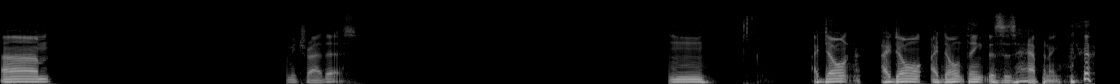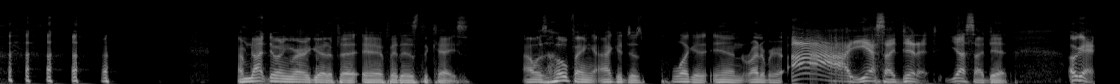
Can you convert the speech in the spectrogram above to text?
Um, let me try this. Mm, I don't, I don't, I don't think this is happening. I'm not doing very good if it, if it is the case. I was hoping I could just plug it in right over here. Ah, yes, I did it. Yes, I did. Okay.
